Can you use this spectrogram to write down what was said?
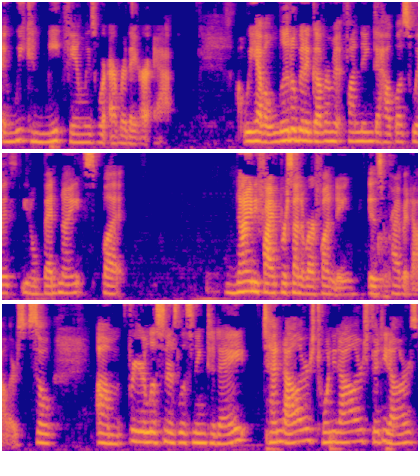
and we can meet families wherever they are at. We have a little bit of government funding to help us with, you know, bed nights, but 95% of our funding is private dollars. So, um, for your listeners listening today, $10, $20, $50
